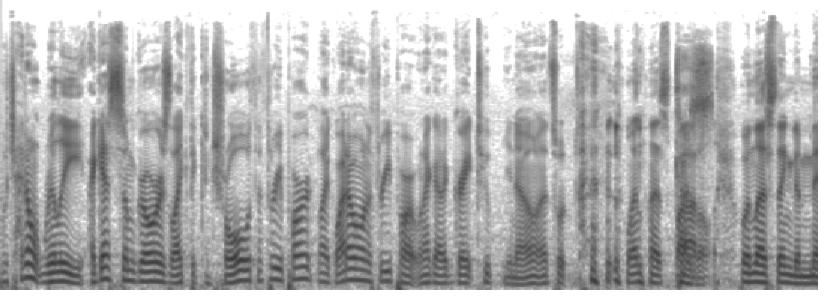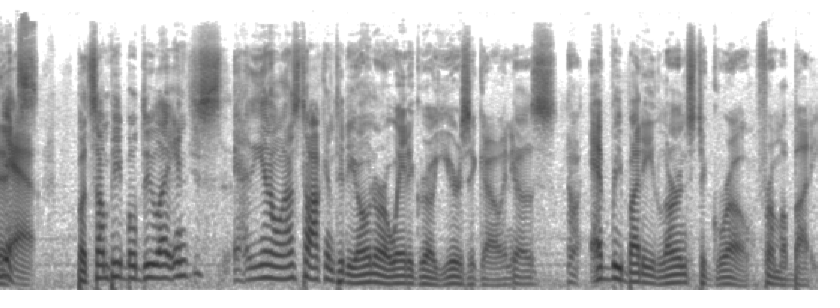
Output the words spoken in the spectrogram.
which I don't really. I guess some growers like the control with the three part. Like, why do I want a three part when I got a great two? You know, that's what one less bottle, one less thing to mix. Yeah. But some people do like, and just, uh, you know, I was talking to the owner of Way to Grow years ago, and he goes, you know, everybody learns to grow from a buddy.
